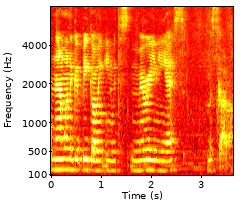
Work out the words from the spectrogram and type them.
And then I'm going to be going in with this Mary-Nies mascara.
